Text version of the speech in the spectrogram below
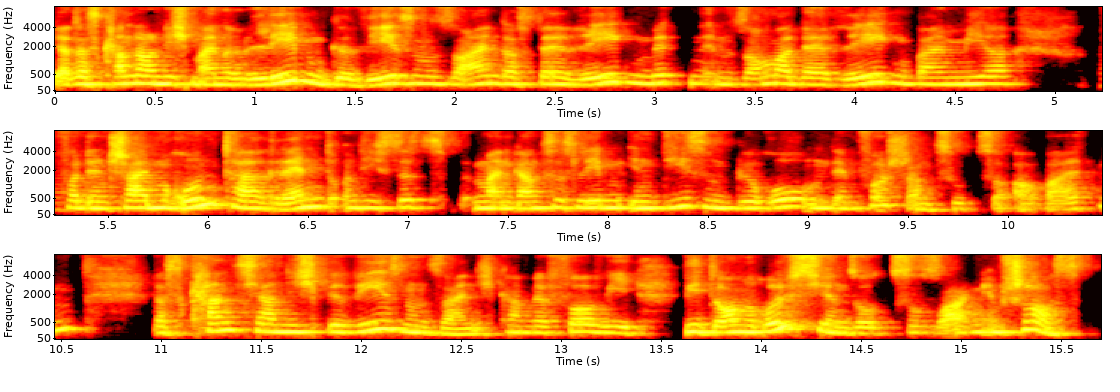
ja, das kann doch nicht mein Leben gewesen sein, dass der Regen mitten im Sommer, der Regen bei mir von den Scheiben runterrennt und ich sitze mein ganzes Leben in diesem Büro, um dem Vorstand zuzuarbeiten. Das kann es ja nicht gewesen sein. Ich kam mir vor wie, wie Dornröschen sozusagen im Schloss.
